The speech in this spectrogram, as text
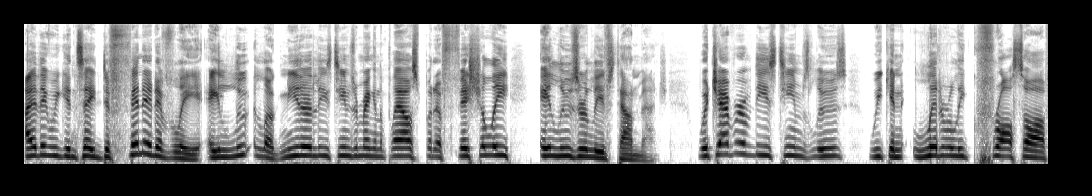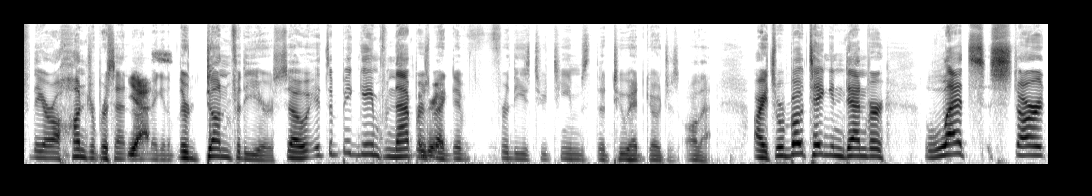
I think we can say definitively a lo- look. Neither of these teams are making the playoffs, but officially a loser leaves town match. Whichever of these teams lose, we can literally cross off. They are hundred percent not Yes. making them. They're done for the year. So it's a big game from that perspective for these two teams, the two head coaches, all that. All right, so we're both taking Denver. Let's start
